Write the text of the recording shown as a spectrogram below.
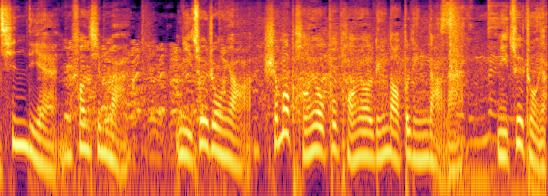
亲爹，你放心吧，你最重要啊，什么朋友不朋友，领导不领导的，你最重要。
